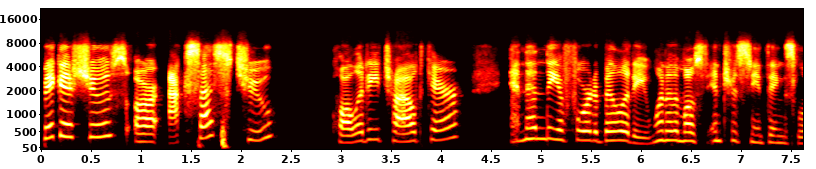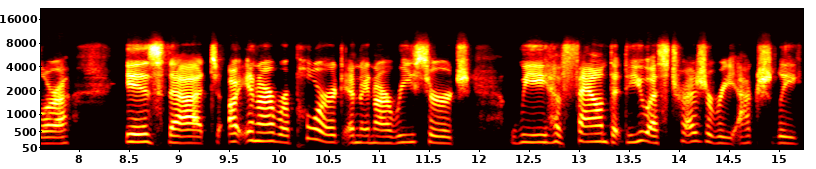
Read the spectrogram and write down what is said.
big issues are access to quality childcare and then the affordability. One of the most interesting things laura is that uh, in our report and in our research we have found that the US Treasury actually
